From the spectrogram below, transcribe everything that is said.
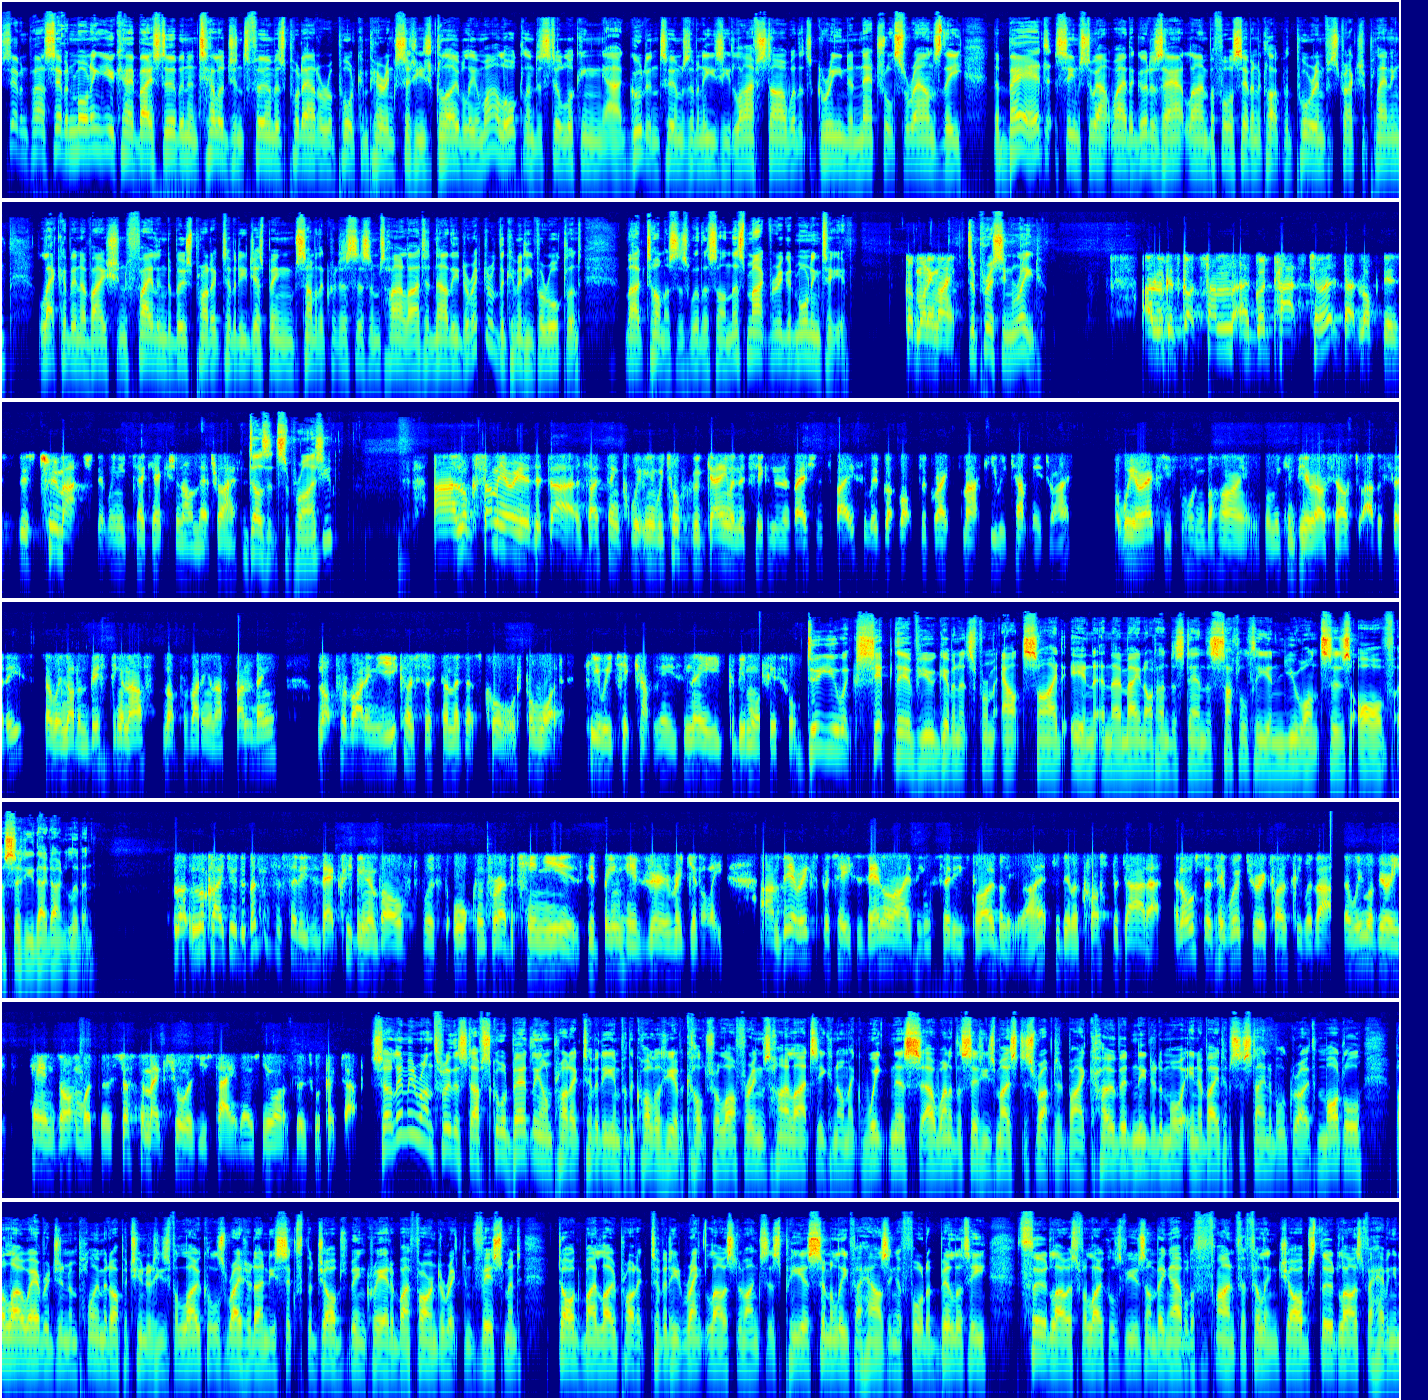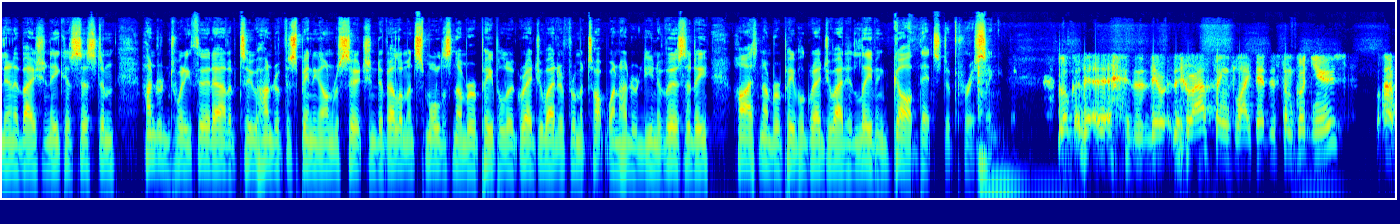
Seven past seven morning, UK based urban intelligence firm has put out a report comparing cities globally. And while Auckland is still looking uh, good in terms of an easy lifestyle with its green and natural surrounds, the, the bad seems to outweigh the good, as I outlined before seven o'clock, with poor infrastructure planning, lack of innovation, failing to boost productivity, just being some of the criticisms highlighted. Now, the director of the Committee for Auckland, Mark Thomas, is with us on this. Mark, very good morning to you. Good morning, mate. Depressing read. Oh, look, it's got some uh, good parts to it, but look, there's there's too much that we need to take action on. That's right. Does it surprise you? Uh, look, some areas it does. I think we, you know, we talk a good game in the tech and innovation space, and we've got lots of great smart Kiwi companies, right? But we are actually falling behind when we compare ourselves to other cities. So we're not investing enough, not providing enough funding, not providing the ecosystem, as it's called, for what Kiwi tech companies need to be more successful. Do you accept their view, given it's from outside in and they may not understand the subtlety and nuances of a city they don't live in? Look, look, I do. The Business of Cities has actually been involved with Auckland for over 10 years. They've been here very regularly. Um, their expertise is analysing cities globally, right? So they're across the data. And also, they work very closely with us. So we were very hands on with this, just to make sure, as you say, those nuances were picked up. So let me run through the stuff. Scored badly on productivity and for the quality of cultural offerings, highlights economic weakness. Uh, one of the cities most disrupted by COVID needed a more innovative, sustainable growth model. Below average in employment opportunities for locals, rated only sixth for jobs being created by foreign direct investment. Dogged by low productivity, ranked lowest amongst its peers. Similarly for housing affordability, third lowest for locals' views on being able to find fulfilling jobs. Third lowest for having an innovation ecosystem. 123rd out of 200 for spending on research and development, smallest number of people who graduated from a top 100 university, highest number of people graduated leaving. God, that's depressing. Look, there, there, there are things like that. There's some good news.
